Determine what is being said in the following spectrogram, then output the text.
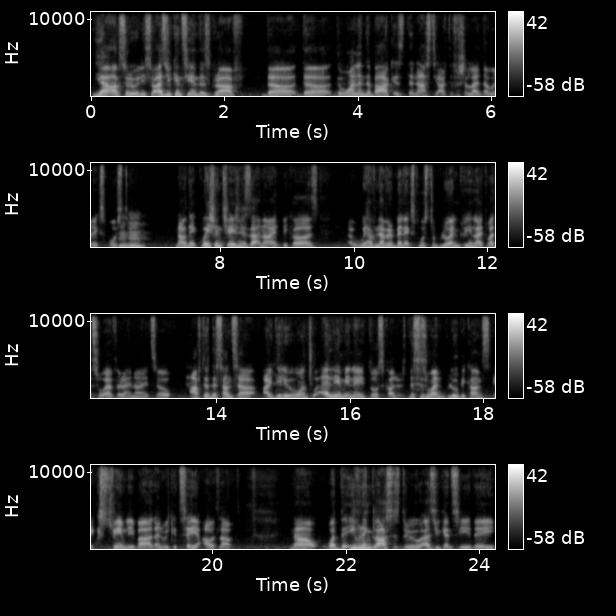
Yeah, absolutely. So as you can see in this graph, the the the one in the back is the nasty artificial light that we're exposed mm-hmm. to. Now the equation changes at night because uh, we have never been exposed to blue and green light whatsoever at night. So after the sunset, ideally we want to eliminate those colors. This is when blue becomes extremely bad, and we could say it out loud. Now, what the evening glasses do, as you can see, they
